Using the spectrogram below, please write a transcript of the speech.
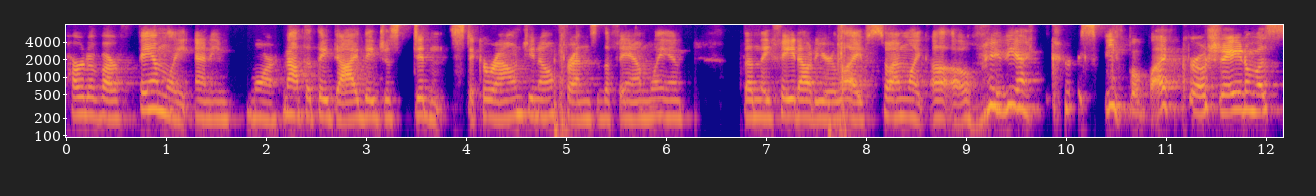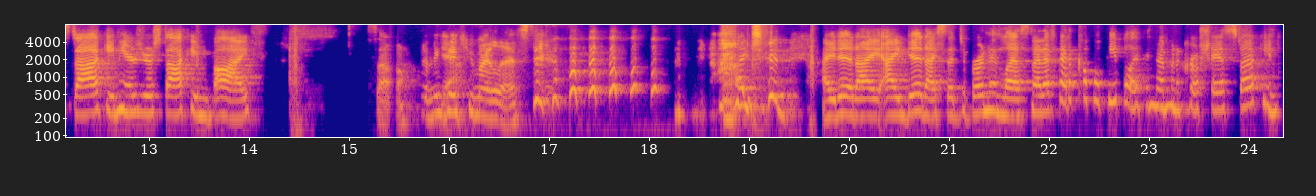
part of our family anymore. Not that they died; they just didn't stick around. You know, friends of the family, and then they fade out of your life. So I'm like, uh oh, maybe I curse people by crocheting them a stocking. Here's your stocking. Bye. So Let me Yeah. get you my list. I did. I did. I, I did. I said to Brendan last night, I've got a couple people I think I'm going to crochet a stocking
